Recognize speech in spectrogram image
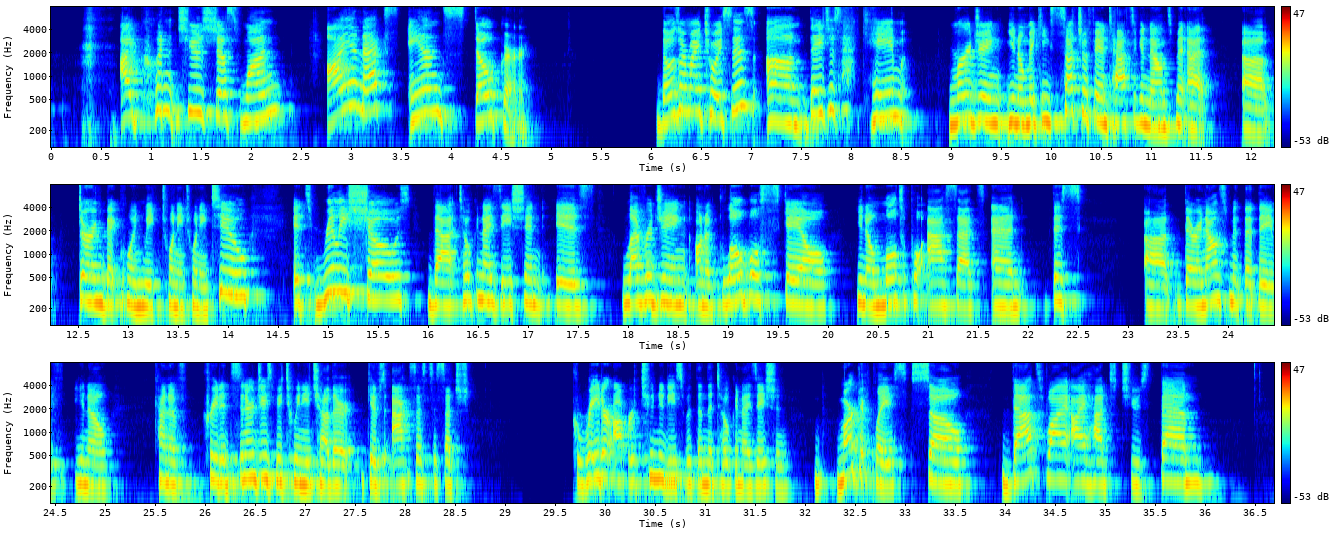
I couldn't choose just one INX and STOKR. Those are my choices. Um, they just came merging, you know, making such a fantastic announcement at uh, during Bitcoin Week 2022. It really shows that tokenization is leveraging on a global scale, you know, multiple assets, and this uh, their announcement that they've, you know, kind of created synergies between each other gives access to such greater opportunities within the tokenization marketplace. So that's why I had to choose them.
